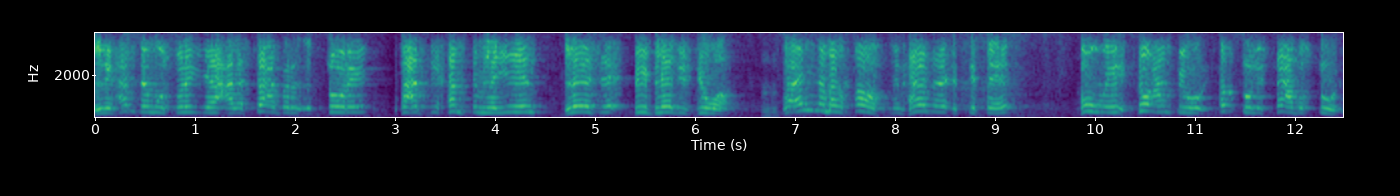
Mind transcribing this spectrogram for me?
اللي هدموا سوريا على الشعب السوري بعد في خمس ملايين لاجئ ببلاد الجوار. وإنما الخوف من هذا الاتفاق هو شو عم بيحطوا للشعب السوري؟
